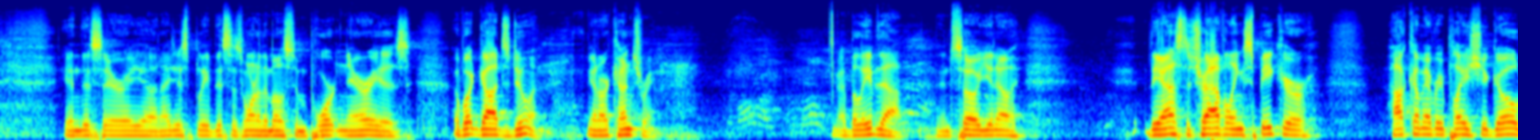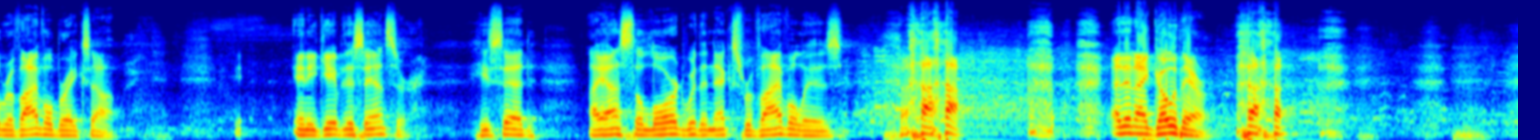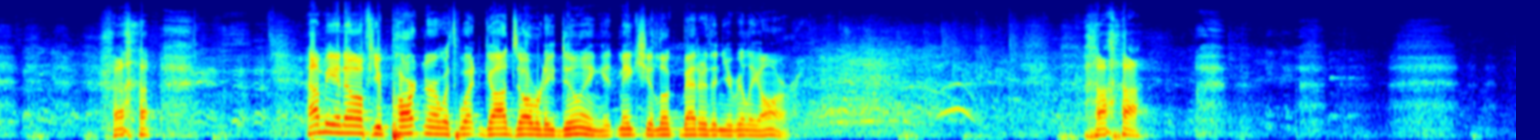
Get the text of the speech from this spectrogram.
in this area, and I just believe this is one of the most important areas of what God's doing in our country. I believe that. And so, you know, they asked the traveling speaker, How come every place you go, revival breaks out? And he gave this answer. He said, I asked the Lord where the next revival is, and then I go there. How many of you know if you partner with what God's already doing, it makes you look better than you really are?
